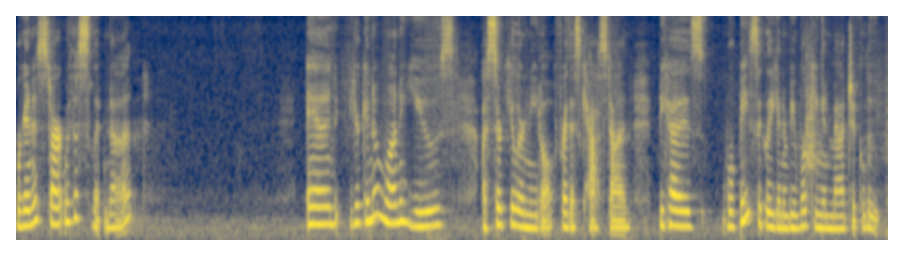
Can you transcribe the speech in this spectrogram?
we're going to start with a slip knot and you're going to want to use a circular needle for this cast on because we're basically going to be working in magic loop.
